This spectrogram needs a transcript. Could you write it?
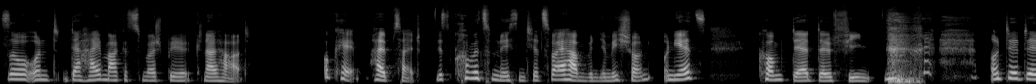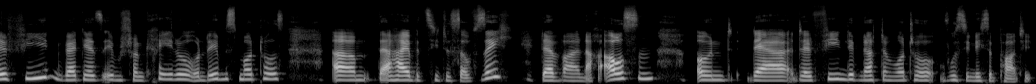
So, und der Hai mag es zum Beispiel knallhart. Okay, Halbzeit. Jetzt kommen wir zum nächsten Tier. Zwei haben wir nämlich schon. Und jetzt kommt der Delfin. und der Delfin, hatten jetzt eben schon Credo und Lebensmottos, ähm, der Hai bezieht es auf sich, der Wal nach außen und der Delfin lebt nach dem Motto, wo ist die nächste Party?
